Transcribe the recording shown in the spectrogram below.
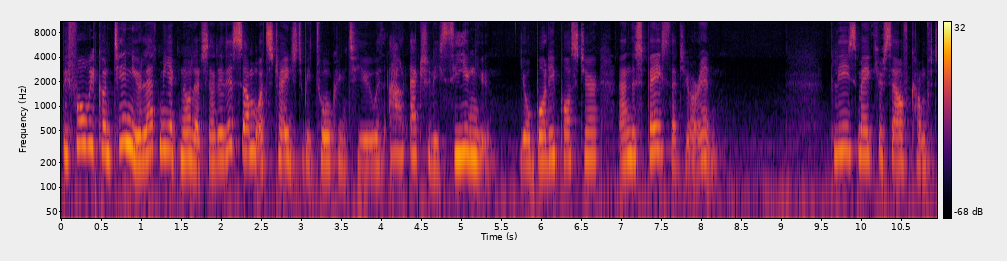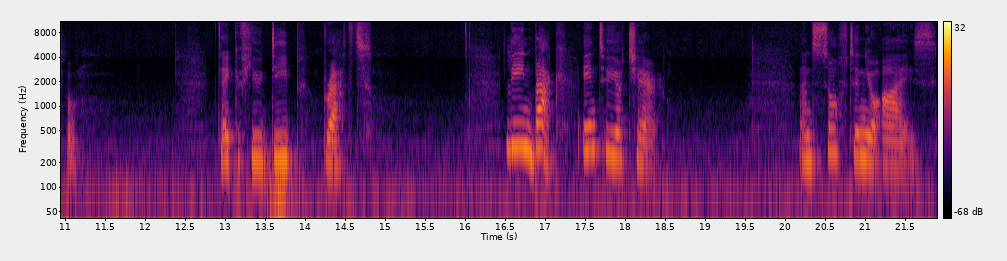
Before we continue, let me acknowledge that it is somewhat strange to be talking to you without actually seeing you, your body posture and the space that you're in. Please make yourself comfortable. Take a few deep breaths. Lean back into your chair and soften your eyes.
